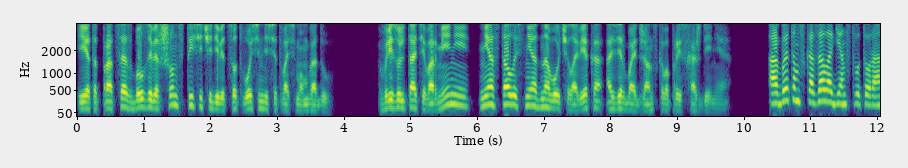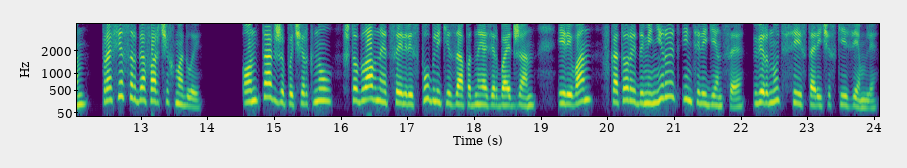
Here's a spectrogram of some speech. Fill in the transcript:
И этот процесс был завершен в 1988 году. В результате в Армении не осталось ни одного человека азербайджанского происхождения. Об этом сказал агентству Туран, профессор Гафар Чехмаглы. Он также подчеркнул, что главная цель Республики Западный Азербайджан, Ереван, в которой доминирует интеллигенция, вернуть все исторические земли.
